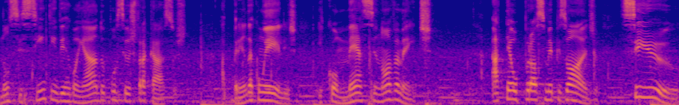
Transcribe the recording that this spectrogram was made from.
não se sinta envergonhado por seus fracassos. Aprenda com eles e comece novamente. Até o próximo episódio. See you!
